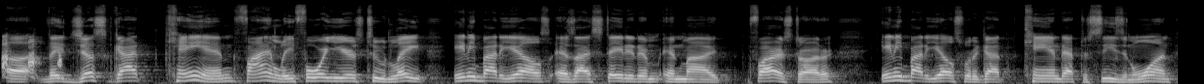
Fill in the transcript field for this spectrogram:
Uh, they just got canned finally, four years too late. Anybody else, as I stated in, in my fire starter, anybody else would have got canned after season one.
